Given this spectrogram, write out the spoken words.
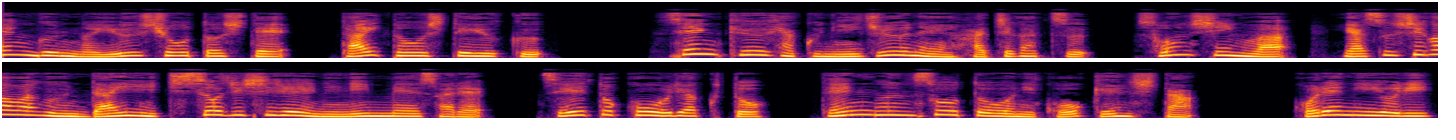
川軍の優勝として台頭してゆく。1920年8月、孫信は安志川軍第一蘇司司令に任命され、生徒攻略と天軍総統に貢献した。これにより、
